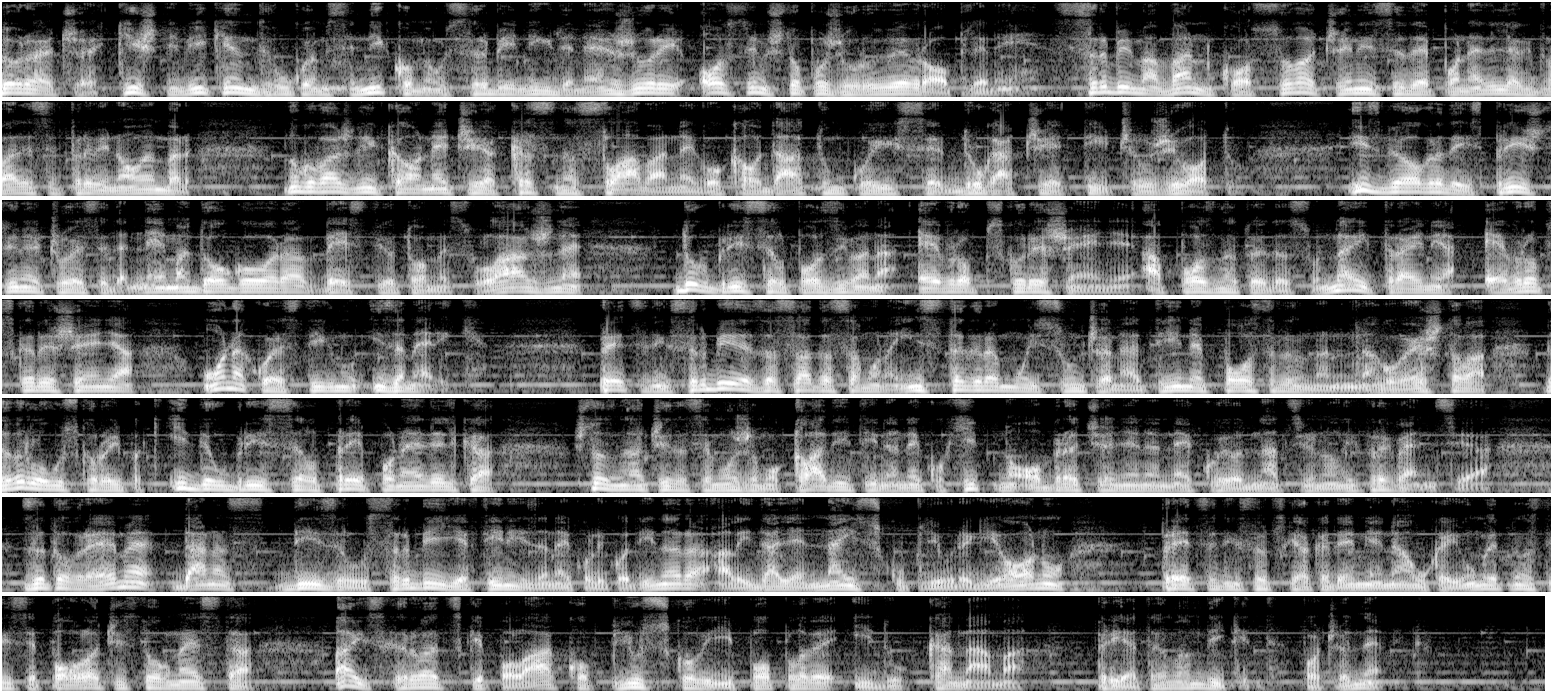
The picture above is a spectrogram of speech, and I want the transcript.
Dobro večer. Kišni vikend u kojem se nikome u Srbiji nigde ne žuri, osim što požuruju evropljani. Srbima van Kosova čini se da je ponedeljak 21. novembar mnogo važniji kao nečija krsna slava nego kao datum koji ih se drugačije tiče u životu. Iz Beograda i iz Prištine čuje se da nema dogovora, vesti o tome su lažne, dok Brisel poziva na evropsko rešenje, a poznato je da su najtrajnija evropska rešenja ona koja stignu iz Amerike. Predsjednik Srbije za sada samo na Instagramu i sunčane Atine posredno nagoveštava da vrlo uskoro ipak ide u Brisel pre ponedeljka, što znači da se možemo kladiti na neko hitno obraćanje na nekoj od nacionalnih frekvencija. Za to vreme, danas dizel u Srbiji jeftiniji za nekoliko dinara, ali i dalje najskuplji u regionu. Predsjednik Srpske akademije nauka i umetnosti se povlači s tog mesta, a iz Hrvatske polako pljuskovi i poplave idu ka nama. Prijatan vam vikend. Počeo dnevnik.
